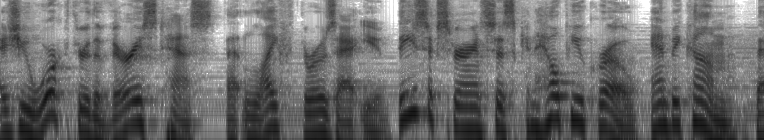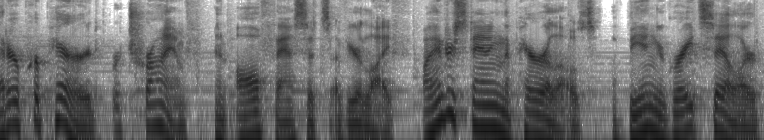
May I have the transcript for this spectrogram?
As you work through the various tests that life throws at you, these experiences can help you grow and become better prepared for triumph in all facets of your life. By understanding the parallels of being a great sailor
